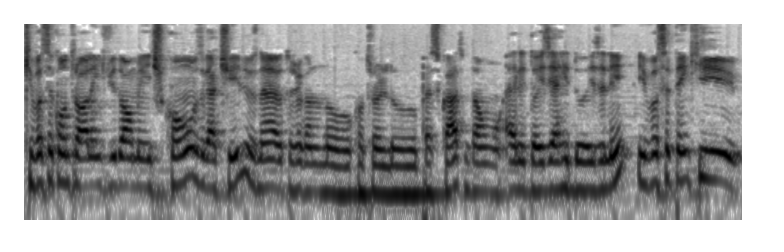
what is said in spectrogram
que você controla individualmente com os gatilhos, né? Eu tô jogando no controle do PS4, então L2 e R2 ali, e você tem que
